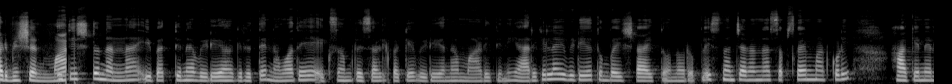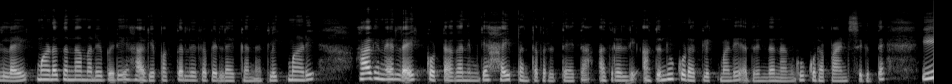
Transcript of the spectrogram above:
ಅಡ್ಮಿಷನ್ ಮಾಡಿ ಇಷ್ಟು ನನ್ನ ಇವತ್ತಿನ ವಿಡಿಯೋ ಆಗಿರುತ್ತೆ. ನಮ್ಮದೇ ಎಕ್ಸಾಮ್ ರಿಸಲ್ಟ್ ಬಗ್ಗೆ ವಿಡಿಯೋನ ಮಾಡಿದ್ದೀನಿ. ಯಾರಿಗೆಲ್ಲ ಈ ವಿಡಿಯೋ ತುಂಬ ಇಷ್ಟ ಆಯಿತು ಅನ್ನೋರು ಪ್ಲೀಸ್ ನನ್ನ ಚಾನಲ್ನ ಸಬ್ಸ್ಕ್ರೈಬ್ ಮಾಡ್ಕೊಳ್ಳಿ ಹಾಗೆಯೇ ಲೈಕ್ ಮಾಡೋದನ್ನು ಮರಿಬೇಡಿ. ಹಾಗೆ ಪಕ್ಕದಲ್ಲಿರೋ ಬೆಲ್ಲೈಕನ್ನು ಕ್ಲಿಕ್ ಮಾಡಿ. ಹಾಗೆಯೇ ಲೈಕ್ ಕೊಟ್ಟಾಗ ನಿಮಗೆ ಹೈಪ್ ಅಂತ ಬರುತ್ತೆ ಆಯಿತಾ? ಅದರಲ್ಲಿ ಅದನ್ನು ಕೂಡ ಕ್ಲಿಕ್ ಮಾಡಿ. ಅದರಿಂದ ನನಗೂ ಕೂಡ ಪಾಯಿಂಟ್ ಸಿಗುತ್ತೆ. ಈ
